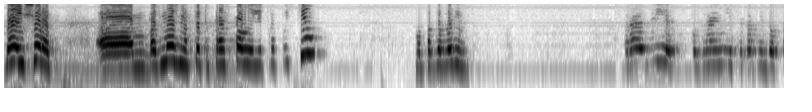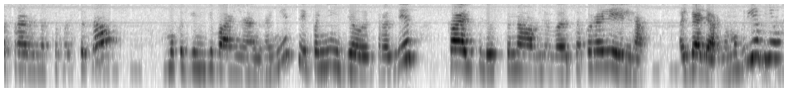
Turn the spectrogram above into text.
Да, еще раз, э, возможно, кто-то проспал или пропустил. Мы поговорим. Разрез по границе, как мне доктор правильно все подсказал, мукогенгивальная граница, и по ней делается разрез. Скальпель устанавливается параллельно альвеолярному гребню,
